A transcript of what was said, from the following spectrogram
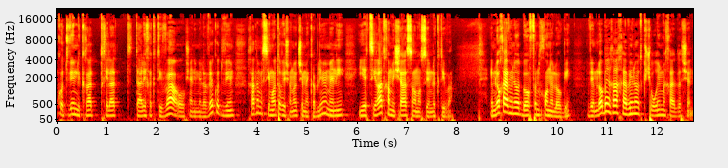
כותבים לקראת תחילת תהליך הכתיבה, או כשאני מלווה כותבים, אחת המשימות הראשונות שמקבלים ממני היא יצירת 15 נושאים לכתיבה. הם לא חייבים להיות באופן כרונולוגי, והם לא בהכרח חייבים להיות קשורים אחד לשני.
